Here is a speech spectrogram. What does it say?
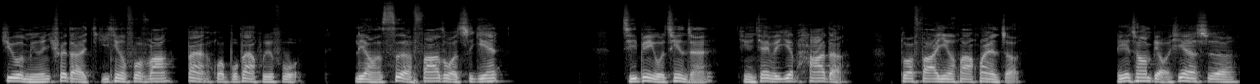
具有明确的急性复发，伴或不伴恢复，两次发作之间疾病有进展，仅见于一趴的多发硬化患者。临床表现是。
